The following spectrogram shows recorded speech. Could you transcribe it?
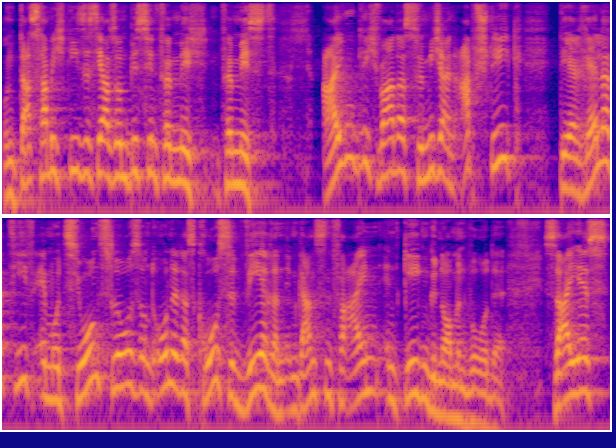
Und das habe ich dieses Jahr so ein bisschen vermisst. Eigentlich war das für mich ein Abstieg, der relativ emotionslos und ohne das große Wehren im ganzen Verein entgegengenommen wurde. Sei es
